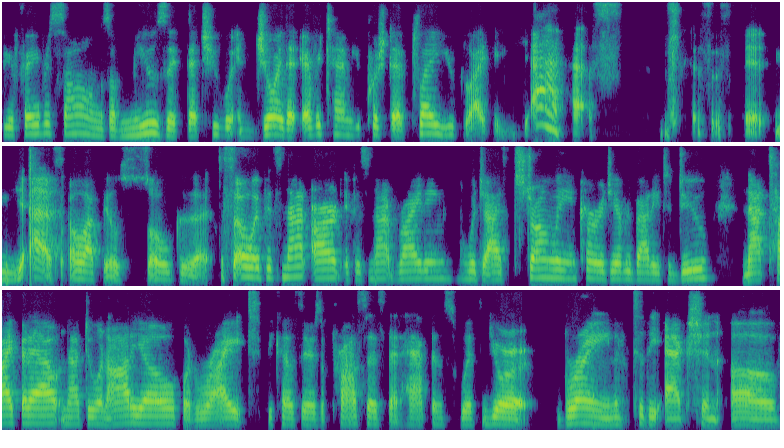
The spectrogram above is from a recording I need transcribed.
your favorite songs of music that you will enjoy. That every time you push that play, you like, yes, this is it. Yes. Oh, I feel so good. So, if it's not art, if it's not writing, which I strongly encourage everybody to do, not type it out, not do an audio, but write because there's a process that happens with your brain to the action of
